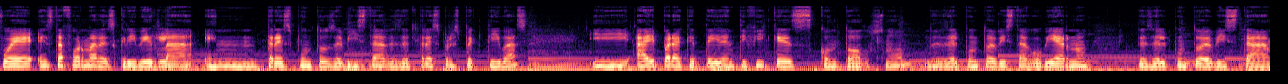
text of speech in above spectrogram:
fue esta forma de escribirla en tres puntos de vista desde tres perspectivas y hay para que te identifiques con todos, ¿no? Desde el punto de vista gobierno, desde el punto de vista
